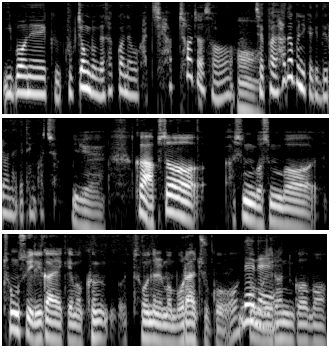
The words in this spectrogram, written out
이번에 그 국정농단 사건하고 같이 합쳐져서 어. 재판을 하다 보니까 이게 늘어나게 된 거죠. 예. 그 앞서 하신 무슨 뭐 총수 일가에게 뭐 금, 돈을 뭐 몰아주고 또 뭐. 이런 거 뭐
